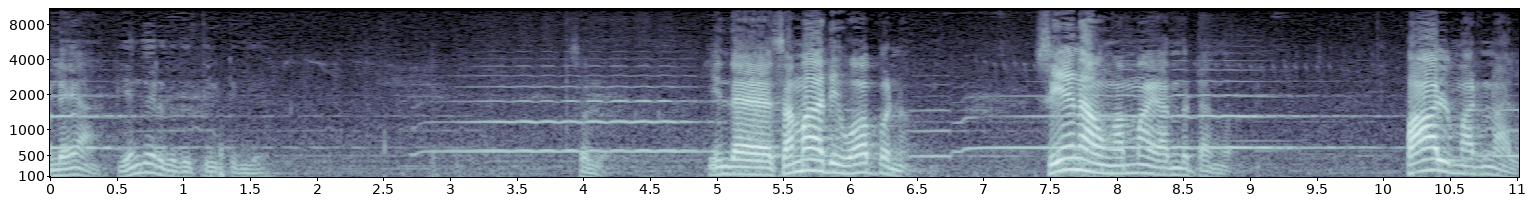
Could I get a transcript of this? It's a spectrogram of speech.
இல்லையா? எங்கே இருக்குது தீட்டுங்க சொல்லு. இந்த சமாதி ஓப்பன். சீனா அவங்க அம்மா இறந்துட்டாங்க. பால் மறுநாள்.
